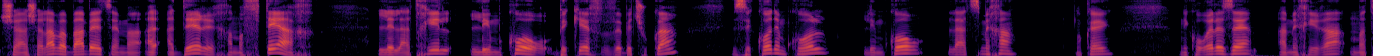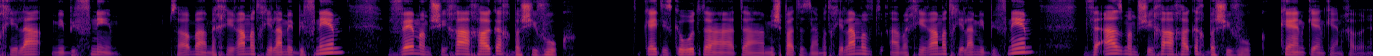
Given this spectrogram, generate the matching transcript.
שהשלב הבא בעצם, הדרך, המפתח ללהתחיל למכור בכיף ובתשוקה, זה קודם כל למכור לעצמך, אוקיי? אני קורא לזה, המכירה מתחילה מבפנים. סבבה? המכירה מתחילה מבפנים וממשיכה אחר כך בשיווק. אוקיי? תזכרו את, את המשפט הזה. המתחילה, המכירה מתחילה מבפנים, ואז ממשיכה אחר כך בשיווק. כן, כן, כן, חברים.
